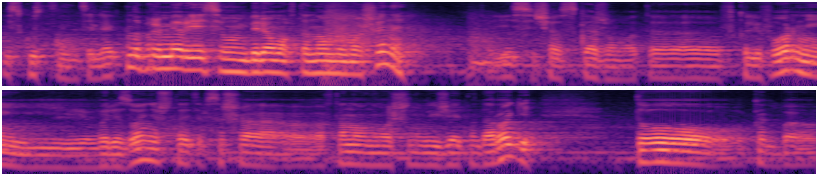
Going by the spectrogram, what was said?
искусственный интеллект? Например, если мы берем автономные машины, если сейчас, скажем, вот э, в Калифорнии и в Аризоне, штате в США, автономные машины выезжают на дороги, то как бы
